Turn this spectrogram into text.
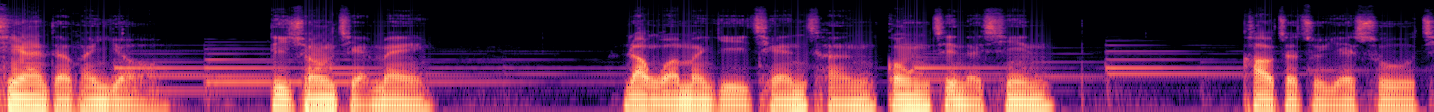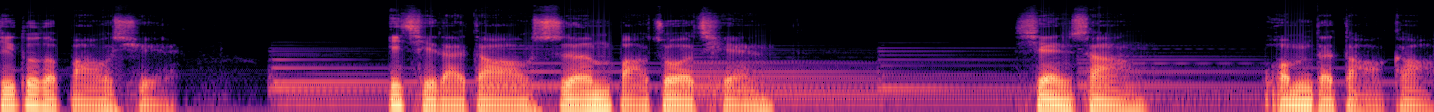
亲爱的朋友、弟兄姐妹，让我们以虔诚恭敬的心，靠着主耶稣基督的宝血，一起来到施恩宝座前，献上我们的祷告。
